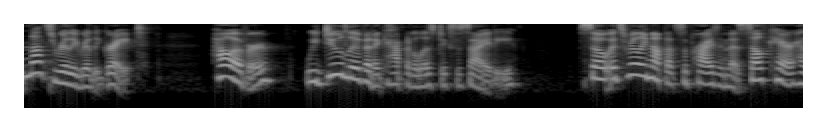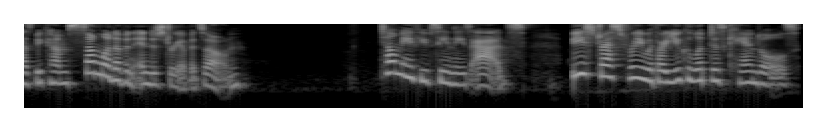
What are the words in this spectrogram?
and that's really, really great. However, we do live in a capitalistic society. So it's really not that surprising that self care has become somewhat of an industry of its own. Tell me if you've seen these ads. Be stress free with our eucalyptus candles.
